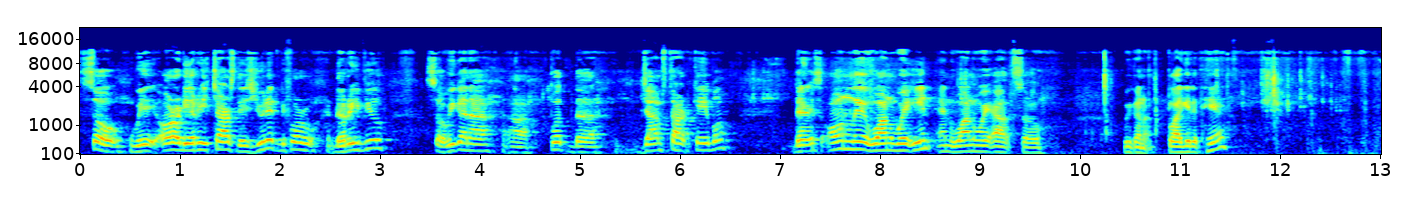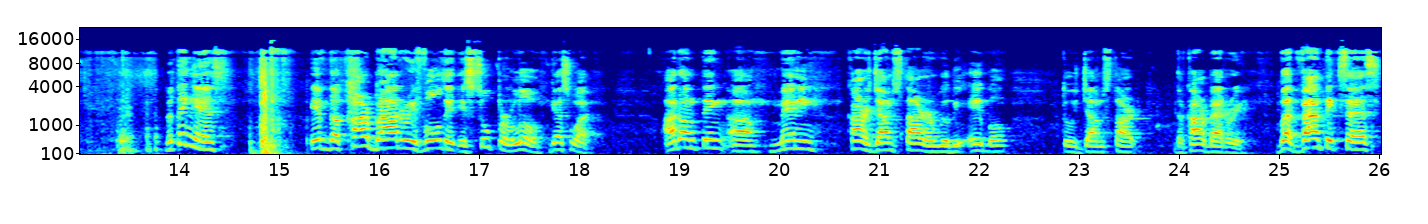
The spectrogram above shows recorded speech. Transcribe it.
So we already recharged this unit before the review. So we're gonna uh, put the jump start cable. There is only one way in and one way out. So we're gonna plug it here. The thing is if the car battery voltage is super low guess what? I don't think uh, many car jump starter will be able to jump start the car battery. But Fanttik says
